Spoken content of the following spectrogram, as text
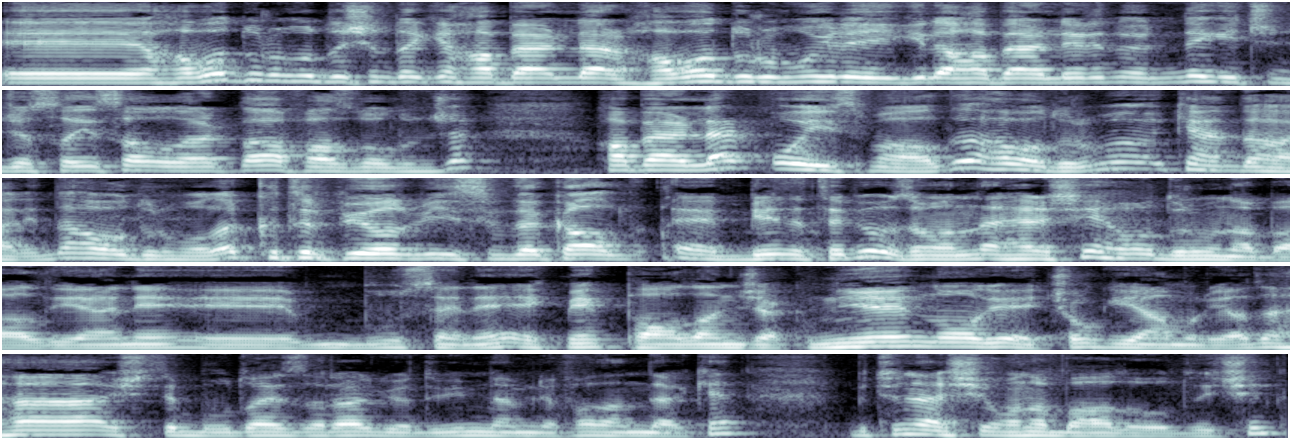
E, hava durumu dışındaki haberler, hava durumuyla ilgili haberlerin önüne geçince sayısal olarak daha fazla olunca haberler o ismi aldı. Hava durumu kendi halinde hava durumu olarak kıtır piyoz bir isimde kaldı. Evet, bir de tabii o zamanlar her şey hava durumuna bağlı. Yani e, bu sene ekmek pahalanacak. Niye? Ne oluyor? E, çok yağmur yağdı. Ha işte buğday zarar gördü bilmem ne falan derken bütün her şey ona bağlı olduğu için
